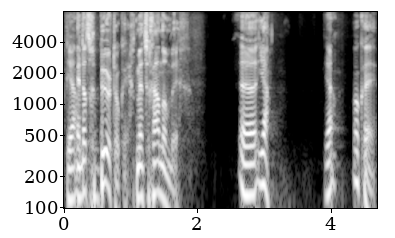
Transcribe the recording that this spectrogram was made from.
Ja. En dat gebeurt ook echt. Mensen gaan dan weg. Uh, ja. Ja. Oké. Okay.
